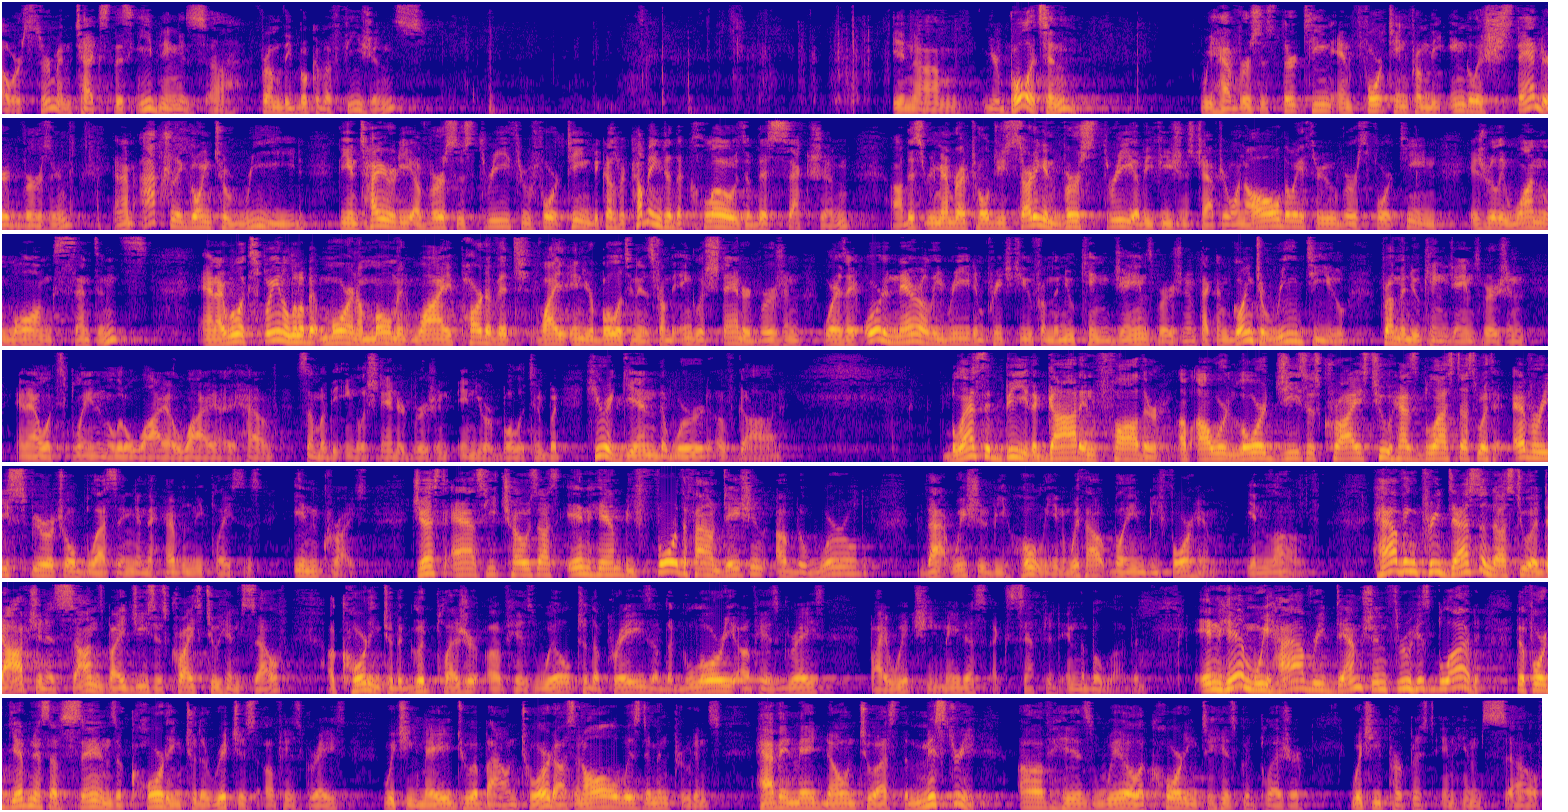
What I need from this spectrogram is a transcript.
Our sermon text this evening is uh, from the book of Ephesians. In um, your bulletin, we have verses 13 and 14 from the English Standard Version, and I'm actually going to read the entirety of verses 3 through 14 because we're coming to the close of this section. Uh, this, remember, I've told you, starting in verse 3 of Ephesians chapter 1 all the way through verse 14 is really one long sentence. And I will explain a little bit more in a moment why part of it, why in your bulletin is from the English Standard Version, whereas I ordinarily read and preach to you from the New King James Version. In fact, I'm going to read to you from the New King James Version, and I will explain in a little while why I have some of the English Standard Version in your bulletin. But here again, the Word of God. Blessed be the God and Father of our Lord Jesus Christ, who has blessed us with every spiritual blessing in the heavenly places in Christ, just as he chose us in him before the foundation of the world, that we should be holy and without blame before him in love having predestined us to adoption as sons by Jesus Christ to himself, according to the good pleasure of his will, to the praise of the glory of his grace, by which he made us accepted in the beloved. In him we have redemption through his blood, the forgiveness of sins according to the riches of his grace, which he made to abound toward us in all wisdom and prudence, having made known to us the mystery of his will according to his good pleasure, which he purposed in himself.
